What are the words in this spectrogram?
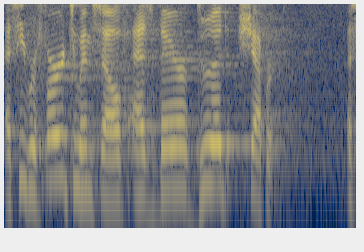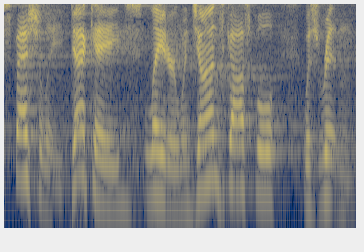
as he referred to himself as their good shepherd. Especially decades later, when John's gospel was written,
